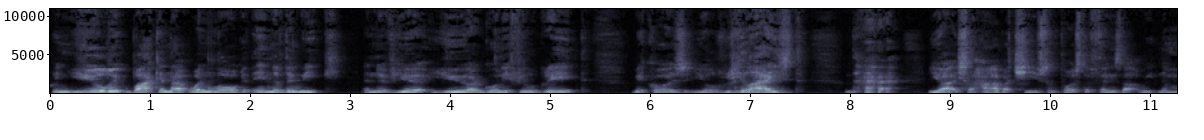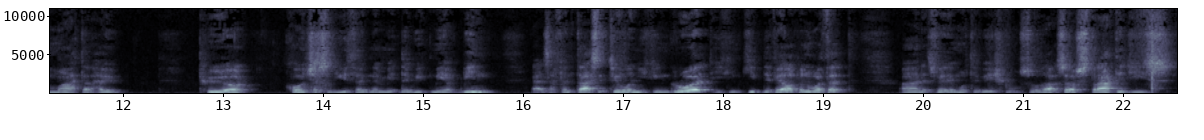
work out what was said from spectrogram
when you look back in that win log at the end of the week and review it, you are going to feel great because you'll realised that you actually have achieved some positive things that week, no matter how poor consciously you think the week may have been. It's a fantastic tool and you can grow it, you can keep developing with it, and it's very motivational. So that's our strategies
